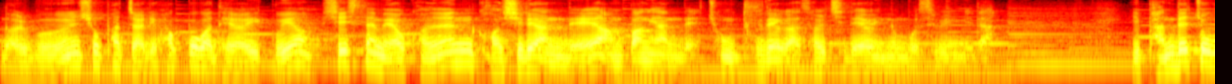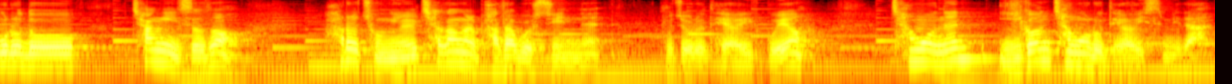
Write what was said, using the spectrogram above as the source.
넓은 소파 자리 확보가 되어 있고요. 시스템 에어컨은 거실에 한 대, 안방에 한 대, 총 두 대가 설치되어 있는 모습입니다. 이 반대쪽으로도 창이 있어서 하루 종일 채광을 받아볼 수 있는 구조로 되어 있고요. 창호는 이건 창호로 되어 있습니다.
